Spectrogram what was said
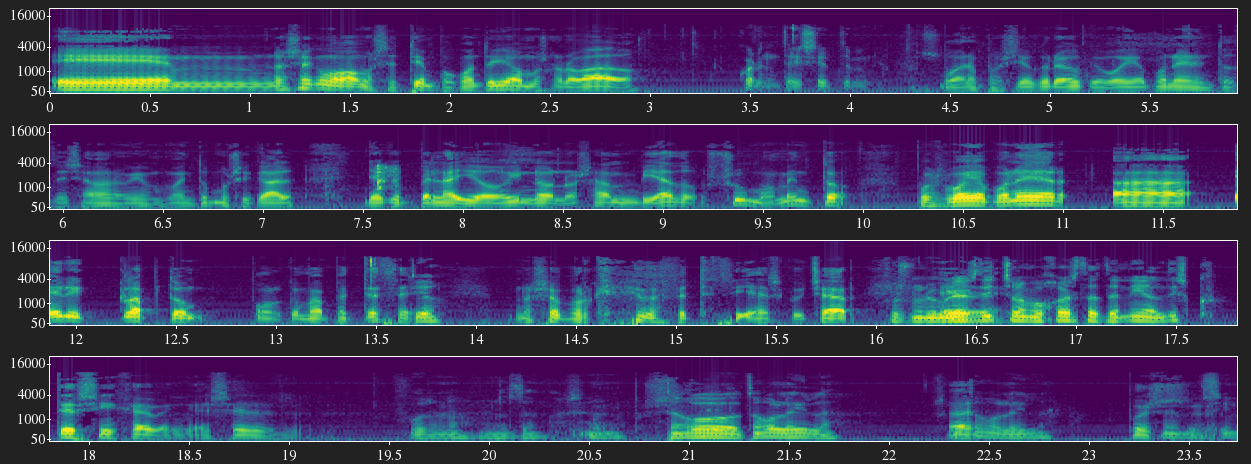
Eh, no sé cómo vamos de tiempo cuánto llevamos grabado 47 minutos. bueno, pues yo creo que voy a poner entonces ahora mi momento musical, ya que Pelayo hoy no nos ha enviado su momento, pues voy a poner a Eric Clapton, porque me apetece, Tío. no sé por qué me apetecía escuchar Pues me lo hubieras eh, dicho, a lo mejor hasta tenía el disco. Tears in Heaven, es el, Pues no, no lo tengo. sea, Bueno, pues, tengo, eh, tengo Leila. Ah, tengo Leila. pues eh,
